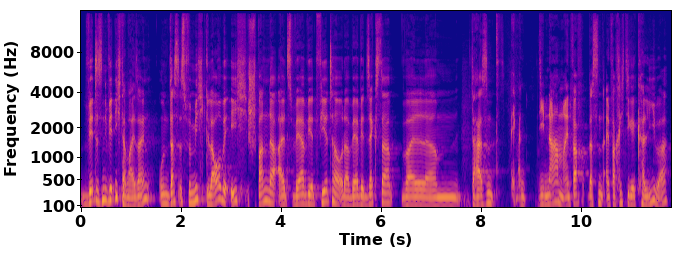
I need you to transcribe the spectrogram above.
wird es wird nicht dabei sein. Und das ist für mich, glaube ich, spannender als wer wird Vierter oder wer wird Sechster, weil ähm, da sind, ich meine, die Namen einfach, das sind einfach richtige Kaliber.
